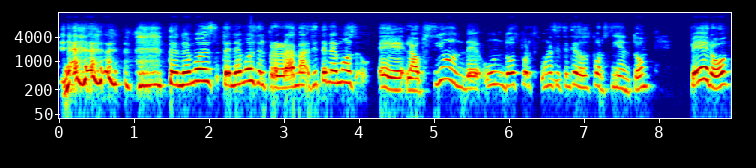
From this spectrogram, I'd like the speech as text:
tenemos, tenemos el programa, sí tenemos eh, la opción de un 2 por, una asistencia de 2%, pero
